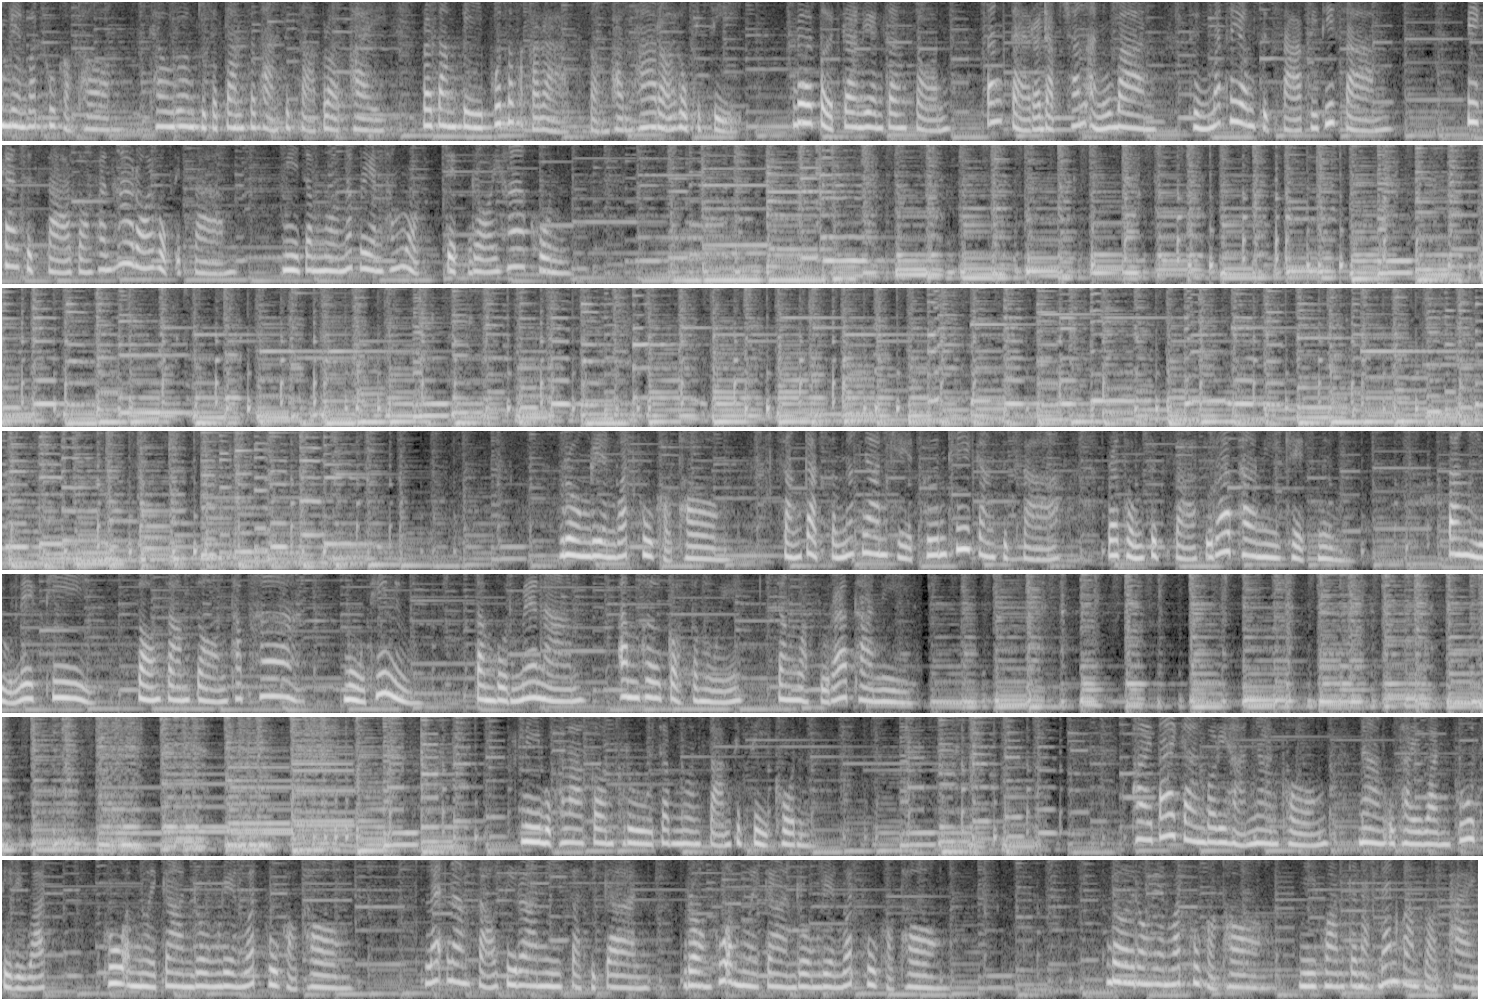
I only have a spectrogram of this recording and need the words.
งเรียนวัดภูเขาทอง เข้าร่วมกิจกรรมสถานศึกษาปลอดภัย ประจำปีพุทธศักราช 2564 โดยเปิดการเรียนการสอนตั้งแต่ระดับชั้นอนุบาล ถึงมัธยมศึกษาปีที่ 3 ปีการศึกษา 2563 มีจำนวนนักเรียนทั้งหมด 705 คน ภูเขาทอง สังกัดสำนักงานเขตพื้นที่การศึกษา ประถมศึกษาสุราษฎร์ธานีเขตหนึ่ง ตั้งอยู่เลขที่ 232ทับ5หมู่ที่ 1ตำบลแม่น้ำอำเภอเกาะสมุย จังหวัดสุราษฎร์ธานี มีบุคลากรครูจำนวน 34 คน ภายใต้การบริหารงานของนางอุทัยวันผู้สิริวัตรผู้อำนวยการโรงเรียนวัดภูเขาทอง และนางสาวศิรานีสัสิการ รองผู้อำนวยการโรงเรียนวัดภูเขาทอง โดยโรงเรียนวัดภูเขาทอง มีความตระหนักด้านความปลอดภัย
